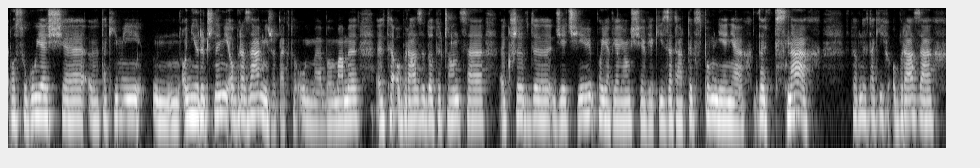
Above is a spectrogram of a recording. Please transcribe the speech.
posługuję się y, takimi mm, onirycznymi obrazami, że tak to ujmę, bo mamy y, te obrazy dotyczące y, krzywdy dzieci, pojawiają się w jakichś zatartych wspomnieniach, we, w snach w pewnych takich obrazach,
